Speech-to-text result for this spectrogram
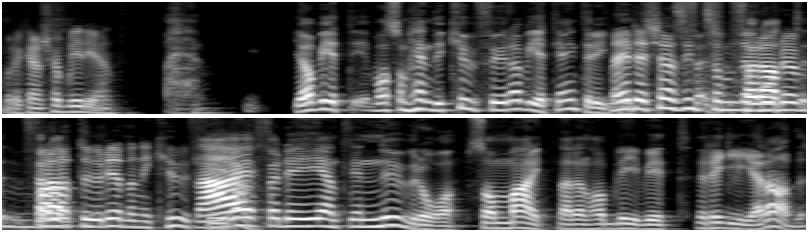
Och det kanske jag blir igen. jag vet vad som hände i Q4 vet jag inte riktigt. Nej, det känns inte som för det att- borde att- ur redan i Q4. Nej, för det är egentligen nu då som marknaden har blivit reglerad.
